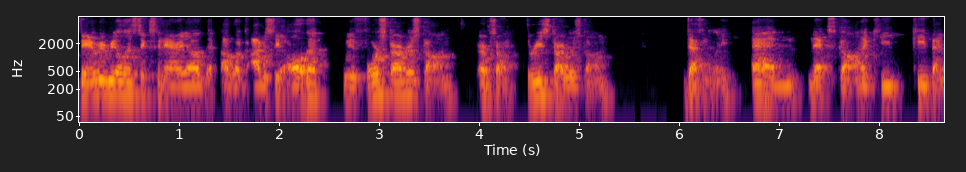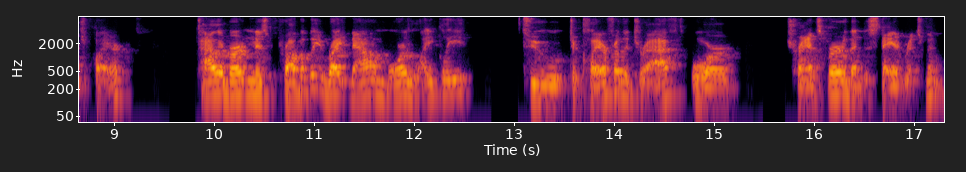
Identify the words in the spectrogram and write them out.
very realistic scenario that, uh, look, obviously, all the we have four starters gone, or I'm sorry, three starters gone, definitely, and Nick's gone, a key key bench player. Tyler Burton is probably right now more likely to declare for the draft or transfer than to stay at Richmond.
